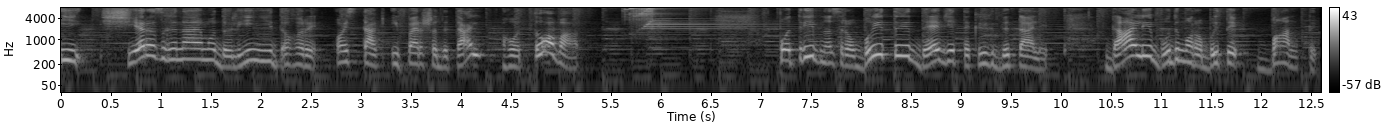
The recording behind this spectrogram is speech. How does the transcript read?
І ще раз згинаємо до лінії догори. Ось так. І перша деталь готова. Потрібно зробити 9 таких деталей. Далі будемо робити бантик.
